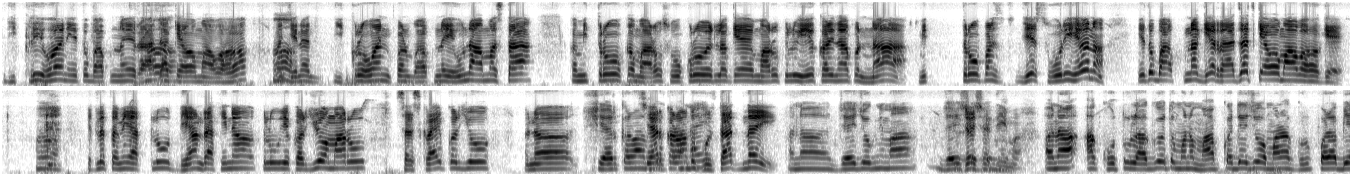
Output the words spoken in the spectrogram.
દીકરી હોય ને એ તો બાપને રાજા કહેવામાં આવે હ. પણ. જેને દીકરો હોય ને પણ બાપને એવું ના સમજતા કે મિત્રો કે મારો છોકરો એટલે કે મારું પેલું એ કરી ના પણ ના મિત્રો પણ જે સોરી છે ને એ તો બાપના ઘેર રાજા જ કહેવામાં આવે કે એટલે તમે આટલું ધ્યાન રાખીને પેલું એ કરજો અમારું સબસ્ક્રાઇબ કરજો અને શેર કરવાનું શેર કરવાનું તો ભૂલતા જ નહીં. અને જય જોગનીમાં જય જય સતીમાં. અને આ ખોટું લાગ્યું તો મને માફ કરી દેજો. અમારા ગ્રુપ વાળા બે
